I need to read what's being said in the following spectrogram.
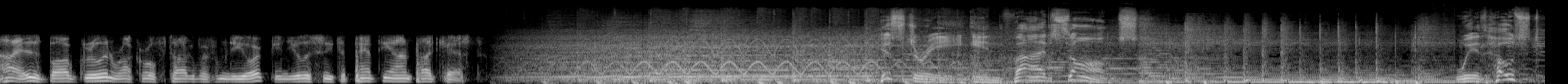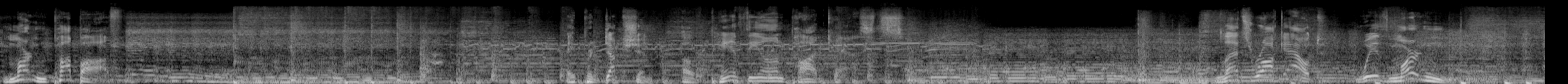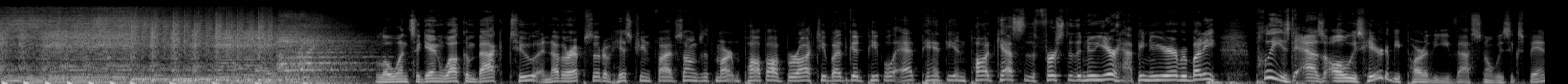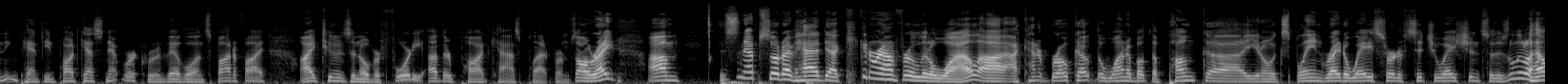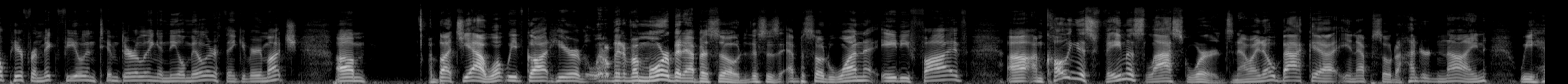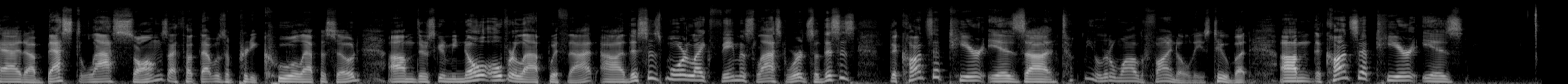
Hi, this is Bob Gruen, rock and roll photographer from New York, and you're listening to Pantheon Podcast. History in Five Songs with host Martin Popoff. A production of Pantheon Podcasts. Let's rock out with Martin. Hello, once again. Welcome back to another episode of History in Five Songs with Martin Popoff, brought to you by the good people at Pantheon Podcast. This is the first of the new year. Happy New Year, everybody. Pleased, as always, here to be part of the vast and always expanding Pantheon Podcast Network. We're available on Spotify, iTunes, and over 40 other podcast platforms. All right. Um, this is an episode I've had uh, kicking around for a little while. Uh, I kind of broke out the one about the punk, uh, you know, explained right away sort of situation. So there's a little help here from Mick Phelan, Tim Derling, and Neil Miller. Thank you very much. Um, but yeah, what we've got here, a little bit of a morbid episode. This is episode 185. Uh, I'm calling this Famous Last Words. Now, I know back uh, in episode 109, we had uh, Best Last Songs. I thought that was a pretty cool episode. Um, there's going to be no overlap with that. Uh, this is more like Famous Last Words. So, this is the concept here is, uh, it took me a little while to find all these too, but um, the concept here is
